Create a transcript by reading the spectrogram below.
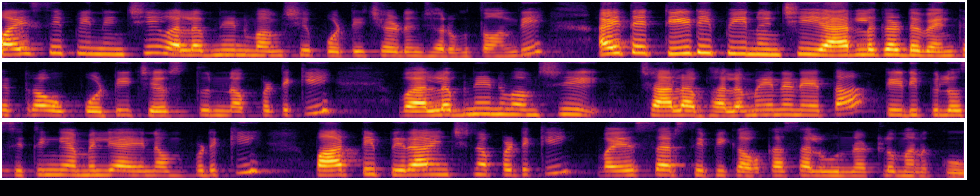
వైసీపీ నుంచి వల్లభనేని వంశీ పోటీ చేయడం జరుగుతోంది. అయితే టీడీపీ నుంచి యార్లగడ్డ వెంకట్రావు పోటీ చేస్తున్నప్పటికీ వల్లభనేని వంశీ చాలా బలమైన నేత. టీడీపీలో సిట్టింగ్ ఎమ్మెల్యే అయినప్పటికీ పార్టీ ఫిరాయించినప్పటికీ వైఎస్ఆర్సీపీకి అవకాశాలు ఉన్నట్లు మనకు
